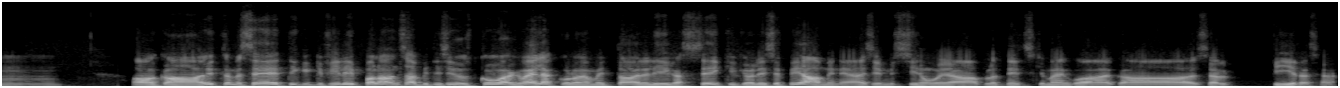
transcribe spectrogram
mm. -hmm aga ütleme see, et ikkagi Filippo Lanza pidi sisuliselt kogu aeg väljakul olema Itaalia liigas, see ikkagi oli see peamine asi, mis sinu ja Platnitski mänguaega seal piiras, jah?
